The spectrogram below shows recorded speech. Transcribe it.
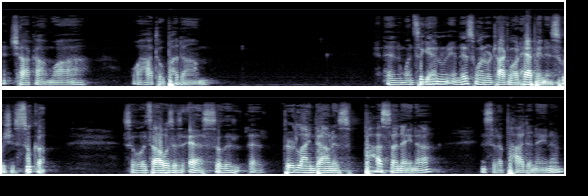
and chakamwa, wahato padam. And then once again, in this one, we're talking about happiness, which is sukha. So it's always as S. So the, the third line down is pasanena instead of padanena.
